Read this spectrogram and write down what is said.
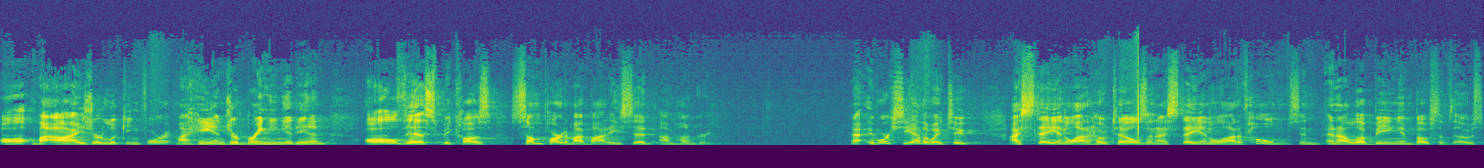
All, my eyes are looking for it, my hands are bringing it in. All this because some part of my body said, I'm hungry. Now, it works the other way too. I stay in a lot of hotels and I stay in a lot of homes, and, and I love being in both of those.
